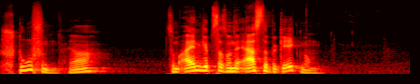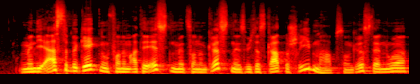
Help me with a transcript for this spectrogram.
Stufen. Ja. Zum einen gibt es da so eine erste Begegnung. Und wenn die erste Begegnung von einem Atheisten mit so einem Christen ist, wie ich das gerade beschrieben habe, so ein Christ, der nur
